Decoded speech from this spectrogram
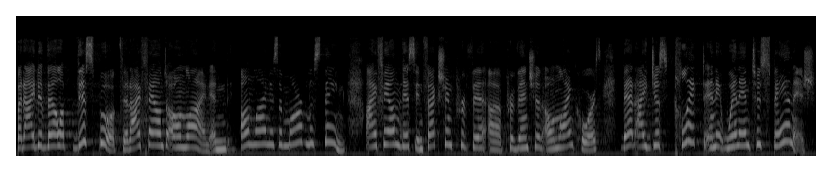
But I developed this book that I found online, and online is a marvelous thing. I found this infection uh, prevention online course that I just clicked and it went into Spanish.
